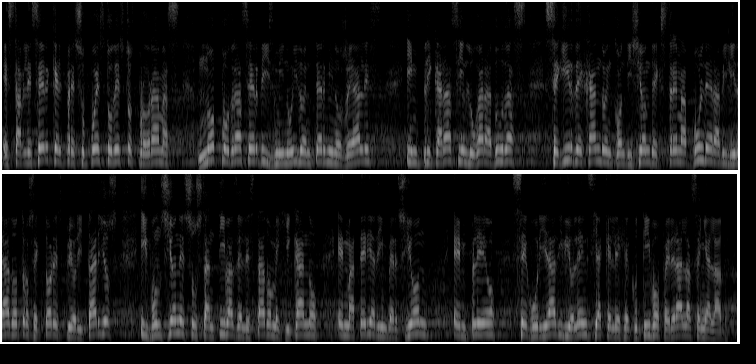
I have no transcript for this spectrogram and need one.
establecer que el presupuesto de estos programas no podrá ser disminuido en términos reales implicará sin lugar a dudas seguir dejando en condición de extrema vulnerabilidad otros sectores prioritarios y funciones sustantivas del Estado mexicano en materia de inversión, empleo, seguridad y violencia que el Ejecutivo Federal ha señalado.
